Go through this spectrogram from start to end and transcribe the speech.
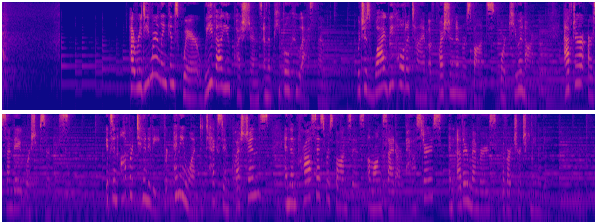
At Redeemer Lincoln Square, we value questions and the people who ask them which is why we hold a time of question and response, or Q&R, after our Sunday worship service. It's an opportunity for anyone to text in questions and then process responses alongside our pastors and other members of our church community.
